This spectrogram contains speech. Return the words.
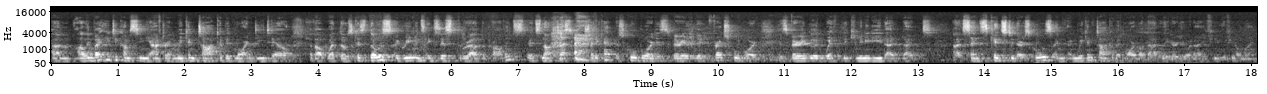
Um, I'll invite you to come see me after, and we can talk a bit more in detail about what those, because those agreements exist throughout the province. It's not just in Cheticamp. The school board is very, the French school board is very good with the community that that uh, sends kids to their schools, and, and we can talk a bit more about that later, you and I, if you if you don't mind.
